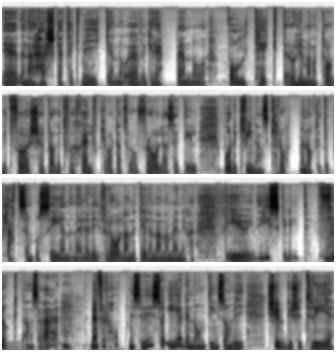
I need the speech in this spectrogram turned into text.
eh, den här härskartekniken och övergreppen och våldtäkter och hur man har tagit för sig och tagit för självklart att förhålla sig till både kvinnans kropp men också till platsen på scenen eller i förhållande till en annan människa. Det är ju hiskeligt, fruktansvärt. Mm. Men förhoppningsvis så är det någonting som vi 2023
